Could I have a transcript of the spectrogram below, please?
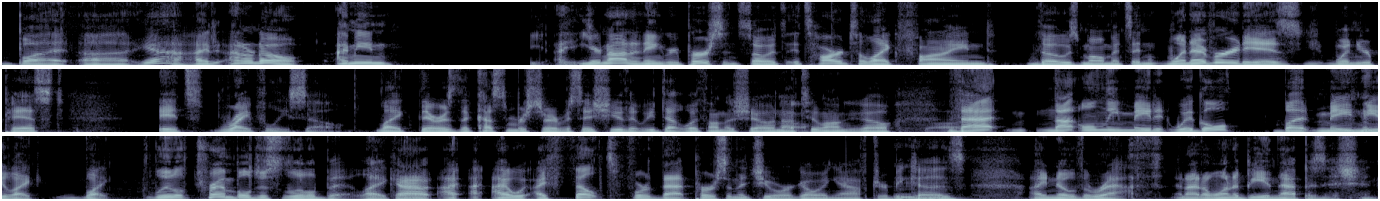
But uh yeah I, I don't know. I mean you're not an angry person so it's it's hard to like find those moments. And whenever it is when you're pissed it's rightfully so like there was the customer service issue that we dealt with on the show not Oh. too long ago that not only made it wiggle but made me like like little tremble just a little bit like I, I i i felt for that person that you were going after Mm-hmm. because i know the wrath and i don't want to be in that position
